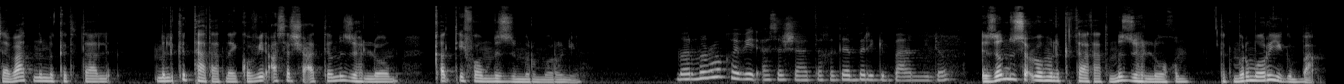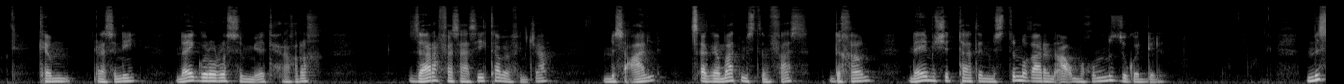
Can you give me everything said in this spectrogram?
ሰባት ንምክትታል ምልክታታት ናይ ኮቪድ ዓሰርተ ትሽዓተ ምስ ዝህልዎም ቀልጢፎም ምስ ዝምርመሩን ዩ። መርመራ ኮቪድ ዓሰርተ ሸውዓተ ክገብር ይግበኣኒዶ? እዞም ዝስዕቡ ምልክታታት ምስ ዝህልዉኹም ክትምርመሩ ይግባእ፣ ከም ረስኒ፣ ናይ ጎሮሮ ስምዒት ሕርኽርኽ፣ ዛራ ፈሳሲ ካብ ኣፍንጫ፣ ምስዓል፣ ጸገማት ምስትንፋስ፣ ድኻም፣ ናይ ምሽታትን ምስትምቓርን ዓቕምኹም ምስ ዝጎድል። ምስ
